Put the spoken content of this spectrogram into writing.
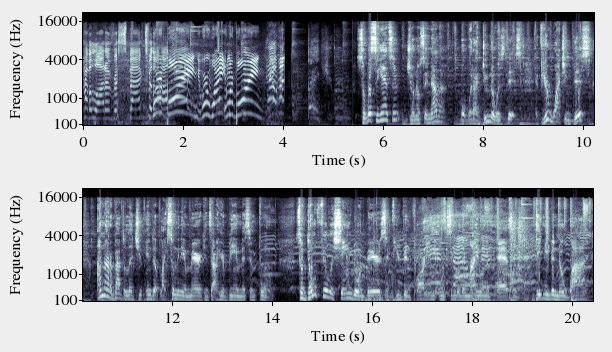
have a lot of respect for the. We're boring. We're white and we're boring. Thank you. So what's the answer? Yo no sé nada. But what I do know is this. If you're watching this, I'm not about to let you end up like so many Americans out here being misinformed. So don't feel ashamed or embarrassed if you've been partying on Cinco de Mayo in the past and didn't even know why.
